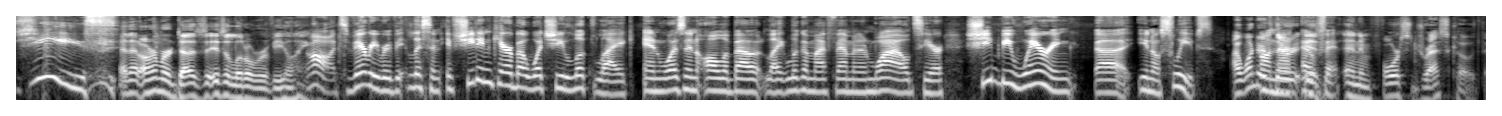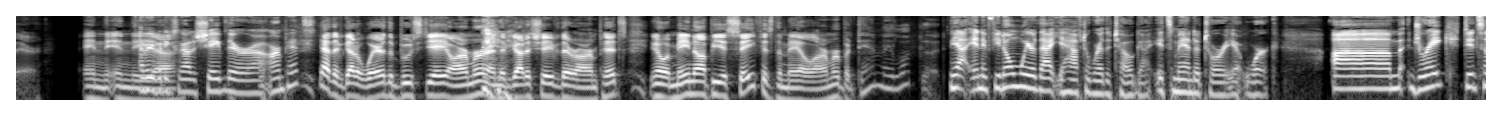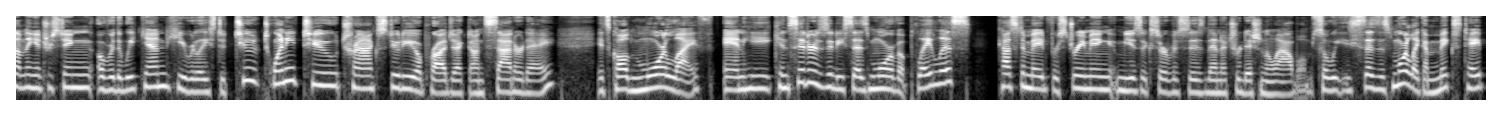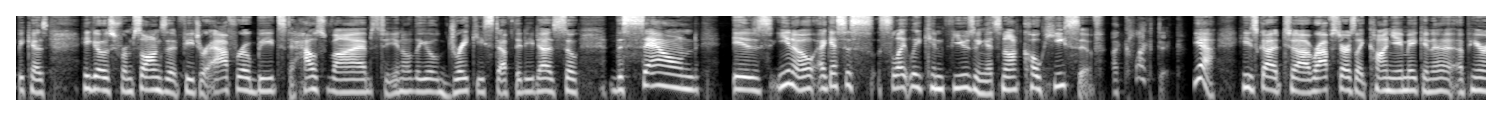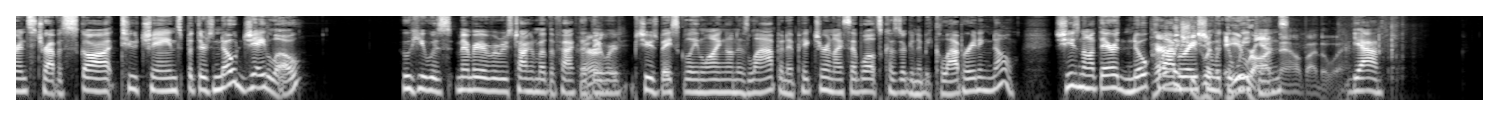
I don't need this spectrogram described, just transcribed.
Jeez. And that armor does is a little revealing. Oh, it's very reve- listen. If she didn't care about what she looked like and wasn't all about like, look at my feminine wilds here, she'd be wearing, uh, you know, sleeves. I wonder on if there that is outfit. an enforced dress code there. In in the Everybody's uh, got to shave their uh, armpits. Yeah, they've got to wear the bustier armor and they've got to shave their armpits. You know, it may not be as safe as the male armor, but damn, they look good. Yeah, and if you don't wear that, you have to wear the toga. It's mandatory at work. Um, Drake did something interesting over the weekend. He released a two, 22 track studio project on Saturday. It's called More Life, and he considers it, he says, more of a playlist custom made for streaming music services than a traditional album. So he says it's more like a mixtape because he goes from songs that feature Afro beats to house vibes to, you know, the old Drakey stuff that he does. So the sound is, you know, I guess it's slightly confusing. It's not cohesive. Eclectic. Yeah, he's got uh, rap stars like Kanye making an appearance, Travis Scott, 2 Chainz, but there's no J Lo, who he was. Remember, everybody was talking about the fact that they were. She was basically lying on his lap in a picture, and I said, "Well, it's because they're going to be collaborating." No, she's not there. No Apparently collaboration with, with, the A-Rod weekends. now, by the way. Yeah,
